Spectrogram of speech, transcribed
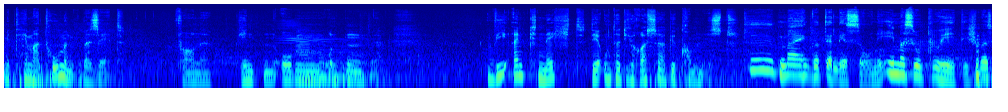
mit Hämatomen übersät. Vorne, hinten, oben, unten. Wie ein Knecht, der unter die Rösser gekommen ist. Mein Gott, der Lessone, immer so poetisch. Was?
